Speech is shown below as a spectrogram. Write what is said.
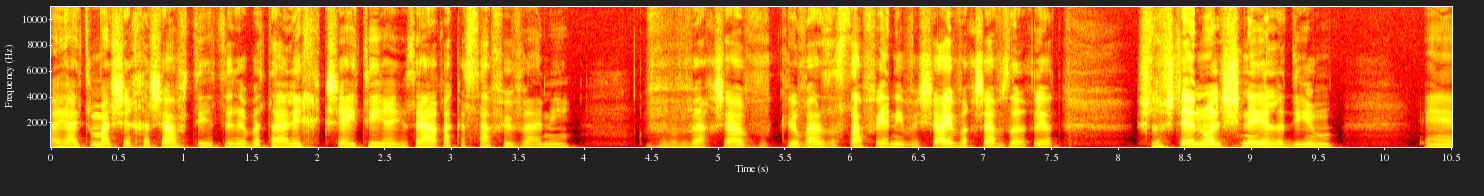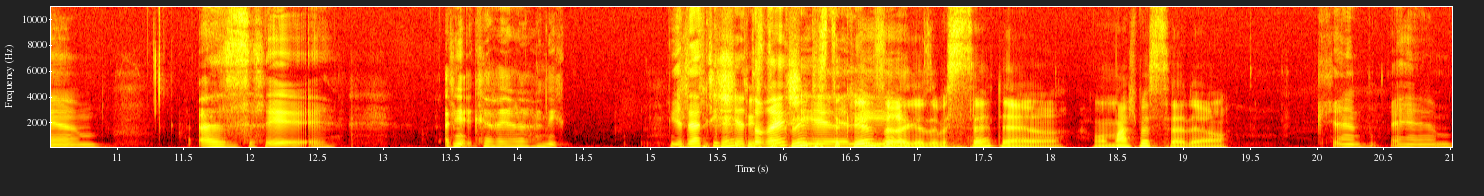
היה את מה שחשבתי את זה בתהליך כשהייתי, זה היה רק אספי ואני. ועכשיו, כאילו, ואז אספי, אני ושי, ועכשיו זה הולך להיות שלושתנו על שני ילדים. אמ, אז אה, אני, אני ידעתי שאתה רואה שיהיה לי... תסתכלי, תסתכלי על זה רגע, זה בסדר, ממש בסדר. כן. אמ,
